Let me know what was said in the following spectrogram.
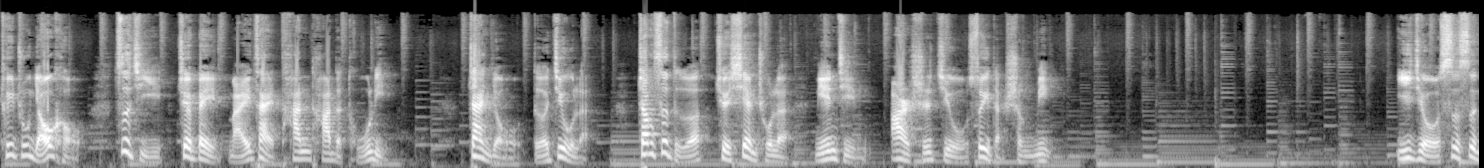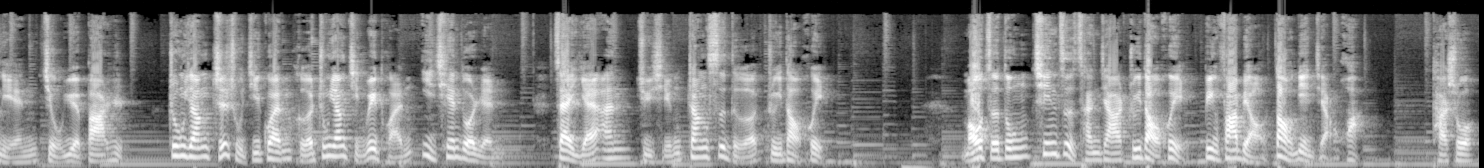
推出窑口，自己却被埋在坍塌的土里。战友得救了，张思德却献出了年仅二十九岁的生命。一九四四年九月八日，中央直属机关和中央警卫团一千多人在延安举行张思德追悼会。毛泽东亲自参加追悼会，并发表悼念讲话。他说：“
